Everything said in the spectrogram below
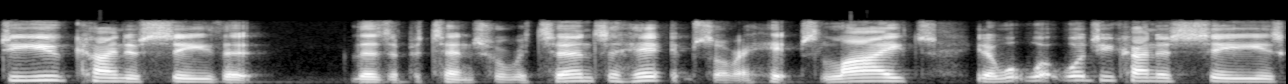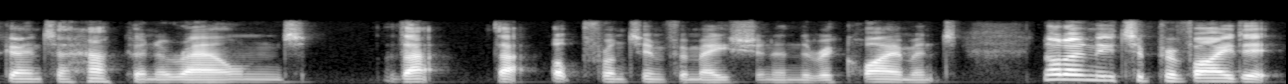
Do you kind of see that there's a potential return to hips or a hips light you know what, what, what do you kind of see is going to happen around that that upfront information and the requirement not only to provide it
